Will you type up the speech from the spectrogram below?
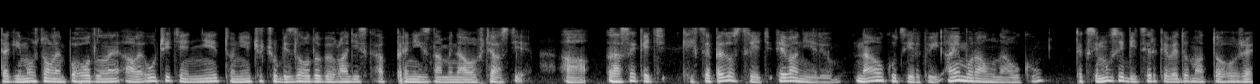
tak je možno len pohodlné, ale určite nie je to niečo, čo by z dlhodobého hľadiska pre nich znamenalo šťastie. A zase, keď, keď chce predostrieť evanílium, náuku cirkvi, aj morálnu náuku, tak si musí byť cirkev vedoma toho, že,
